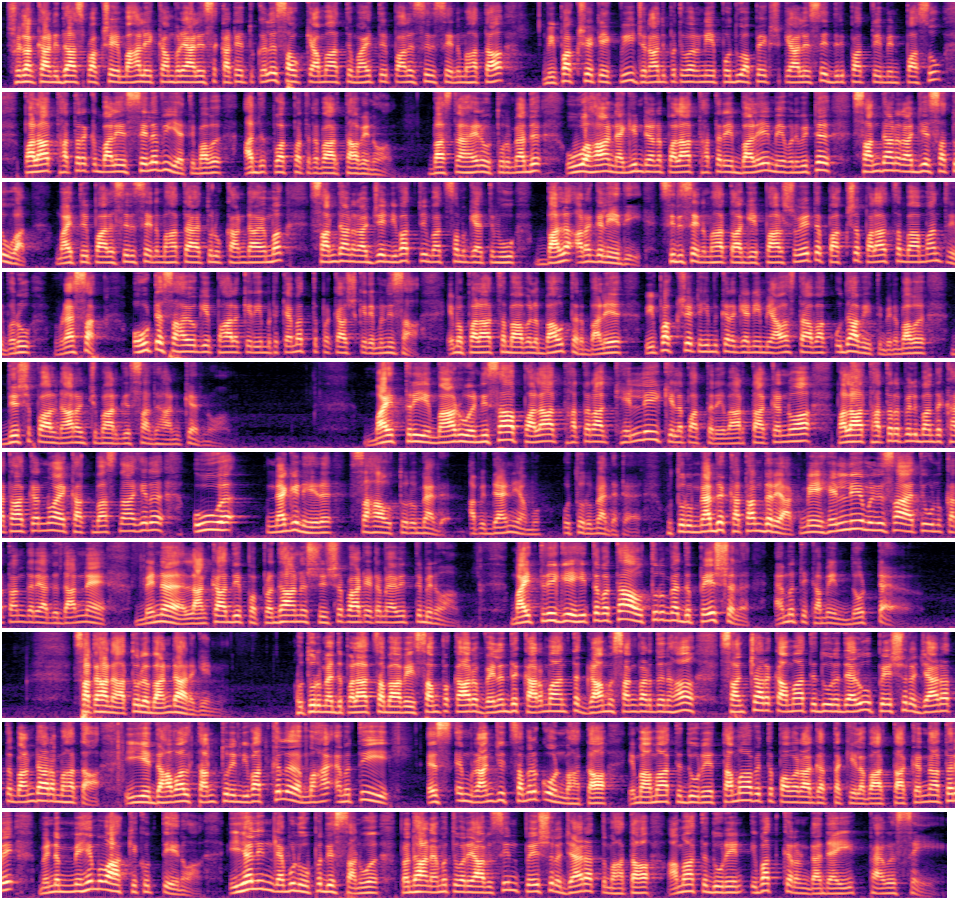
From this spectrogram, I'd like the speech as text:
ශ්‍රී ලංකා නිදහස් පක්ෂයේ මහලේකම්වරයා ලෙස කටයුතු කළ සෞඛ්‍ය අමාත්‍ය මෛත්‍රීපාල සිරිසේන මහතා විපක්ෂයට එක් වී ජනාධිපතිවරණයේ පොදු අපේක්ෂකයා ලෙස ඉදිරිපත් වීමෙන් පසු පළාත් හතරක බලය සෙලවී ඇති බව අද පුවත්පතට වාර්තා වෙනවා. බස්නාහිර උතුරු මැද ඌව හා නැගින්ට යන පළාත් හතරේ බලය මේ වන විට සන්ධාන රජය සතුවත්. මෛත්‍රීපාල සිරිසේන මහතා ඇතුළු කණ්ඩායමක් සන්ධාන රජයේ නිවත්වීමත් සමග ඇති වූ බල අරගලයේදී සිරිසේන මහතාගේ පාර්ශවයට පක්ෂ පළාත් සභා මන්ත්‍රීවරු රැසක් ඔහුට සහයෝගය පහළ කිරීමට කැමැත්ත ප්‍රකාශ කිරීම නිසා එම පළාත් සභාවල බෞද්ධ බලය විපක්ෂයට හිමි කර ගැනීමේ අවස්ථාවක් උදා වී තිබෙන බව දේශපාලන ආරංචි මාර්ගය සඳහන් කරනවා. මෛත්‍රී මාරුව නිසා පලාත් හතරක් හෙල්ලෙයි කියල පත්තරේ වාර්තා කරනවා පලාත් හතර පිළිබඳ කතා කරනවා එකක් බස්නාහිර ඌව නැගෙනහිර සහ උතුරු මැද. අපි දැනියමු උතුරු මැදට. උතුරු මැද කතන්දරයක් මේ හෙල්ලීම නිසා ඇති වුණු කතන්දරයක්ද දන්නේ මෙන්න ලංකාදීප ප්‍රධාන ශිෂ්‍යපාටයටම ඇවිත් තිබෙනවා. මෛත්‍රීගේ හිතවතා උතුරු මැද පේශල ඇමතිකමින් දොට්ට. සටහන අතුළ බණ්ඩාරගෙන්. උතුරු මැද පළාත් සභාවේ සම්පකාර වෙළඳ කර්මාන්ත ග්‍රාම සංවර්ධන හා සංචාරක අමාත්‍ය දූර දැරූ පේශර ජයරත්න බණ්ඩාර මහතා ඊයේ දහවල් තනතුරෙන් ඉවත් කළ මහ ඇමති එස්.එම්. රංජිත් සමරකෝන් මහතා එම අමාත්‍ය ධූරයේ තමා වෙත පවරා ගත්තා කියලා වාර්තා කරන අතරේ මෙන්න මෙහෙම වාක්‍යකුත් තියෙනවා. ඉහලින් ලැබුණු උපදෙස් අනුව ප්‍රධාන ඇමතිවරයා විසින් පේශර ජයරත්න මහතා අමාත්‍ය ධූරයෙන් ඉවත් කරන ලදැයි පැවසේ.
